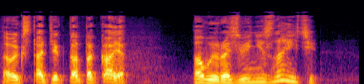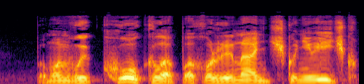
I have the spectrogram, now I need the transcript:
А вы, кстати, кто такая? — А вы разве не знаете? — По-моему, вы кукла, похожая на Анечку-невеличку.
